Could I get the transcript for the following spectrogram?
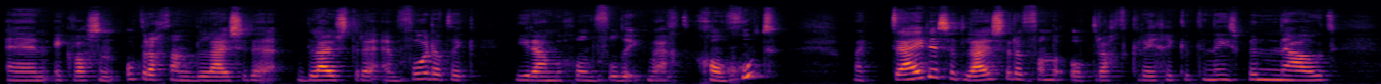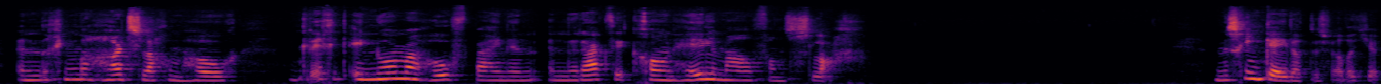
en ik was een opdracht aan het beluisteren. beluisteren en voordat ik hieraan begon, voelde ik me echt gewoon goed. Maar tijdens het luisteren van de opdracht kreeg ik het ineens benauwd en ging mijn hartslag omhoog. En kreeg ik enorme hoofdpijn en, raakte ik gewoon helemaal van slag. Misschien ken je dat dus wel, dat je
